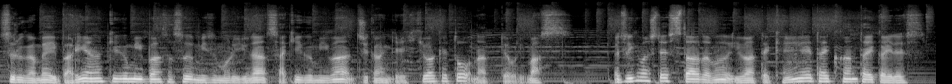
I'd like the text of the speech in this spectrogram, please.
駿河メイバリアンキ組 VS 水森優奈先組は時間切れ引き分けとなっております。続きまして、スターダム岩手県営体育館大会です。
